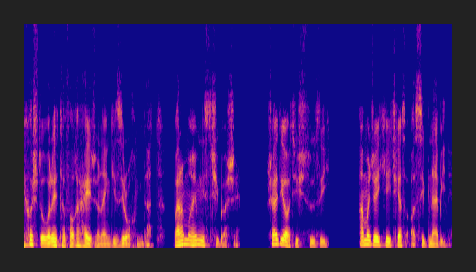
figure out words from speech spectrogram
کاش دوباره اتفاق هیجان انگیزی رخ می‌داد. برام مهم نیست چی باشه. شاید یه آتیش سوزی اما جایی که هیچکس آسیب نبینه.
